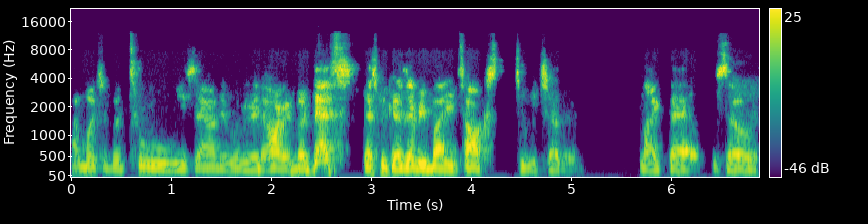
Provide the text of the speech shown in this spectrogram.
how much of a tool we sounded when we were in the army, but that's that's because everybody talks to each other like that. So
